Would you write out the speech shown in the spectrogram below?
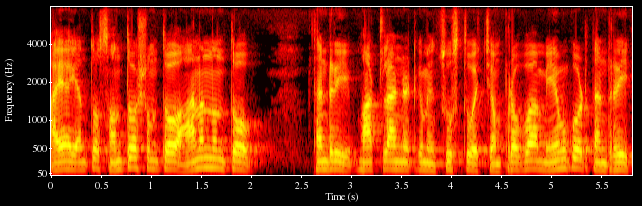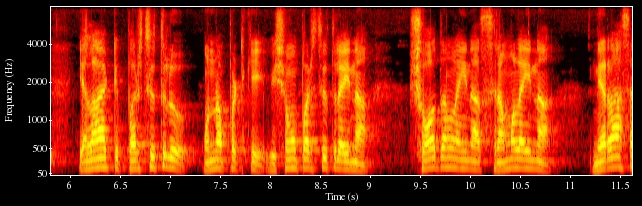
అయా ఎంతో సంతోషంతో ఆనందంతో తండ్రి మాట్లాడినట్టుగా మేము చూస్తూ వచ్చాం. ప్రవ్వా మేము కూడా తండ్రి ఎలాంటి పరిస్థితులు ఉన్నప్పటికీ విషమ పరిస్థితులైన శోధనలైన శ్రమలైన నిరాశ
